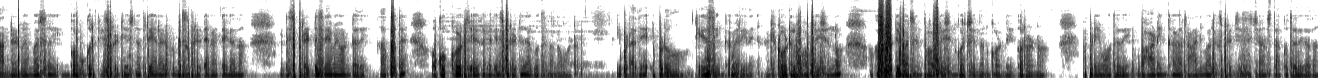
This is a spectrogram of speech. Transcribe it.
హండ్రెడ్ మెంబర్స్ ఇంకో ముగ్గురికి స్ప్రెడ్ చేసిన త్రీ హండ్రెడ్ మెంబర్స్ స్ప్రెడ్ అయినట్టే కదా? అంటే స్ప్రెడ్ సేమే ఉంటుంది. కాకపోతే ఒక్కొక్కటి చేయగలిగే స్ప్రెడ్ తగ్గుతుంది అన్నమాట. ఇప్పుడు అదే ఇప్పుడు కేసెస్ ఇంకా పెరిగినాయి అంటే టోటల్ పాపులేషన్లో ఒక ఫిఫ్టీ పర్సెంట్ పాపులేషన్కి వచ్చింది అనుకోండి కరోనా. అప్పుడు ఏమవుతుంది బాడీ ఇంకా రాని వాళ్ళకి స్ప్రెడ్ చేసే ఛాన్స్ తగ్గుతుంది కదా.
